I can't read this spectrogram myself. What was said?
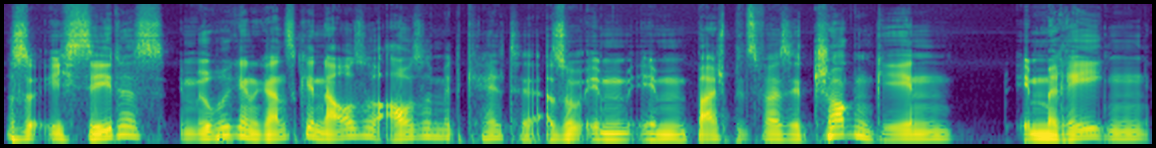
Also ich sehe das im Übrigen ganz genauso, außer mit Kälte. Also im, im beispielsweise Joggen gehen, im Regen,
